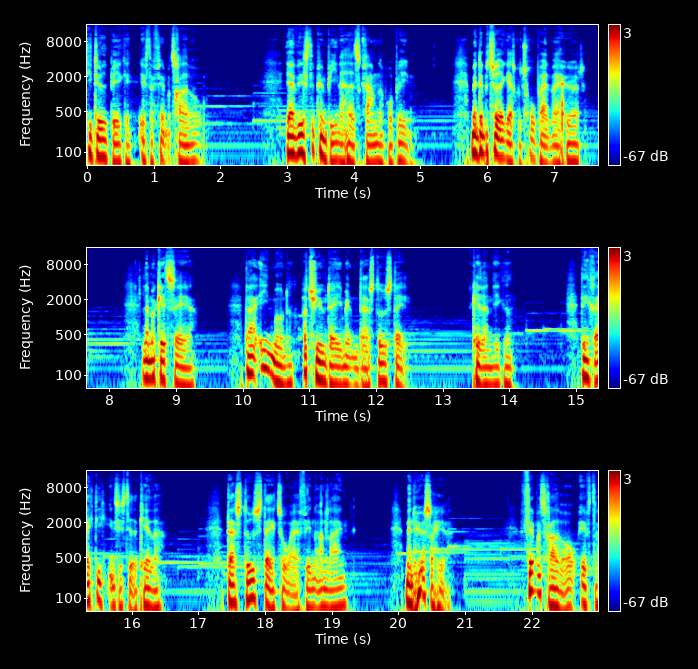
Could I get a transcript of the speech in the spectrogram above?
De døde begge efter 35 år. Jeg vidste, at Pembina havde et skræmmende problem. Men det betød ikke, at jeg skulle tro på alt, hvad jeg hørte. Lad mig gætte, sagde jeg. Der er en måned og 20 dage imellem deres dødsdag. Keller nikkede. Det er rigtigt, insisterede Keller. Deres dødsdato er at finde online. Men hør så her. 35 år efter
